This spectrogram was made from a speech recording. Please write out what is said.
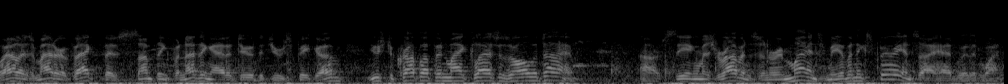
Well, as a matter of fact, this something for nothing attitude that you speak of used to crop up in my classes all the time. Now, seeing Miss Robinson reminds me of an experience I had with it once.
